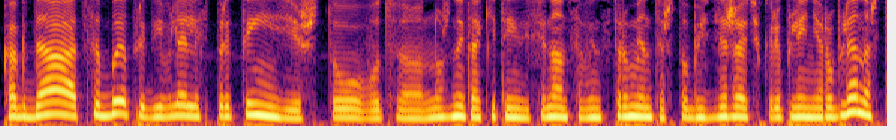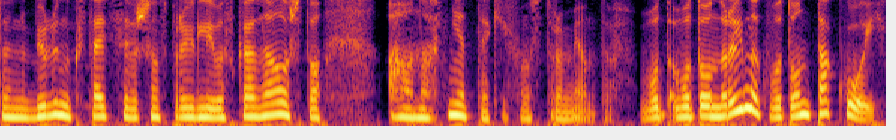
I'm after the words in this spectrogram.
когда ЦБ предъявлялись претензии, что вот а, нужны какие-то финансовые инструменты, чтобы сдержать укрепление рубля, на что Набиулина, кстати, совершенно справедливо сказала, что а у нас нет таких инструментов. Вот, вот он рынок, вот он такой.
